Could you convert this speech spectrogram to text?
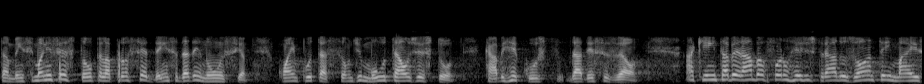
também se manifestou pela procedência da denúncia, com a imputação de multa ao gestor. Cabe recurso da decisão. Aqui em Itaberaba foram registrados ontem mais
